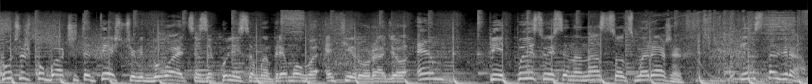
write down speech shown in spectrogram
Хочеш побачити те, що відбувається за кулісами прямого ефіру Радіо М? Підписуйся на нас в соцмережах: Інстаграм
